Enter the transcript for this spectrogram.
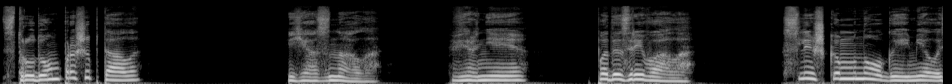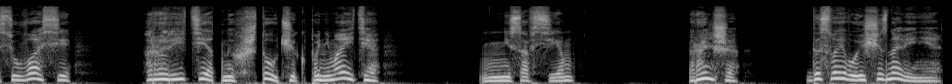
С трудом прошептала. «Я знала. Вернее, подозревала. Слишком много имелось у Васи раритетных штучек, понимаете?» «Не совсем. Раньше, до своего исчезновения,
